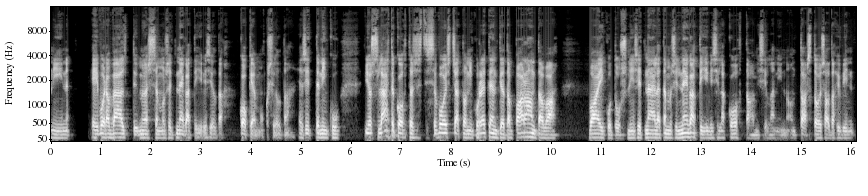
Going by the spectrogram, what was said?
niin ei voida välttyä myös semmoisilta negatiivisilta kokemuksilta. Ja sitten niin kuin, jos lähtökohtaisesti se voice chat on niin kuin retentiota parantava vaikutus, niin sitten näillä tämmöisillä negatiivisilla kohtaamisilla niin on taas toisaalta hyvin,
